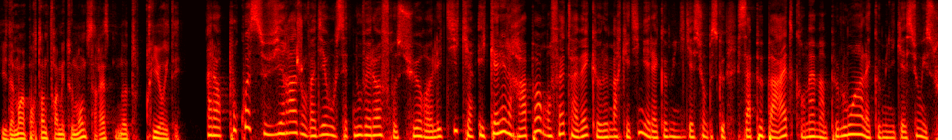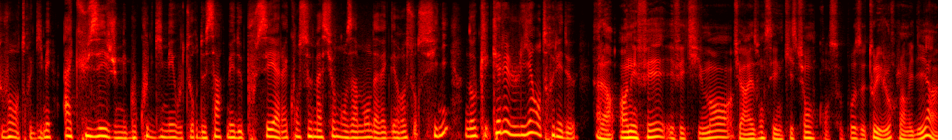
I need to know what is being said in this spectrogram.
évidemment important de former tout le monde, ça reste notre priorité. Alors pourquoi ce virage, on va dire, ou cette nouvelle offre sur euh, l'éthique? Et quel est le rapport en fait avec euh, le marketing et la communication? Parce que ça peut paraître quand même un peu loin. La communication est souvent entre guillemets accusée, je mets beaucoup de guillemets autour de ça, mais de pousser à la consommation dans un monde avec des ressources finies. Donc quel est le lien entre les deux? Alors en effet, effectivement, tu as raison, c'est une question qu'on se pose tous les jours, j'ai envie de dire.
